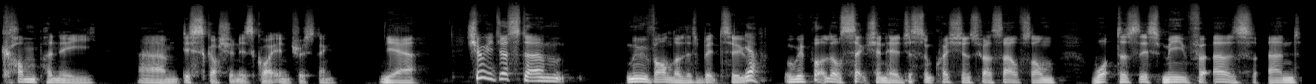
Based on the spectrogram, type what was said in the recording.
company um, discussion is quite interesting. Yeah. Should we just um, move on a little bit to? Yeah. We put a little section here, just some questions for ourselves on what does this mean for us, and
